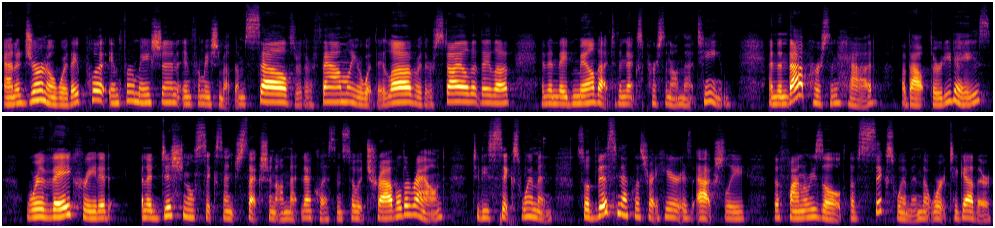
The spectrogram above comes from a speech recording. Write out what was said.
and a journal where they put information, information about themselves or their family or what they love or their style that they love, and then they'd mail that to the next person on that team. And then that person had about 30 days where they created an additional six inch section on that necklace. And so it traveled around to these six women. So this necklace right here is actually the final result of six women that worked together,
